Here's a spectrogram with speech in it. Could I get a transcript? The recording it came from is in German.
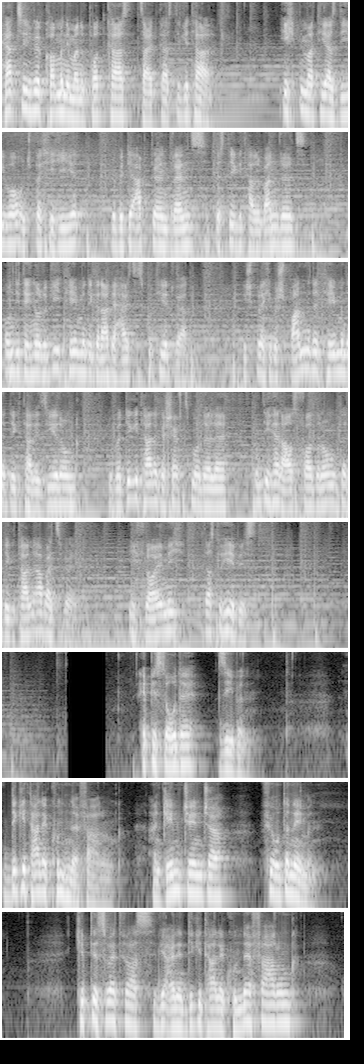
Herzlich willkommen in meinem Podcast Zeitgeist Digital. Ich bin Matthias Divo und spreche hier über die aktuellen Trends des digitalen Wandels und die Technologiethemen, die gerade heiß diskutiert werden. Ich spreche über spannende Themen der Digitalisierung, über digitale Geschäftsmodelle und die Herausforderungen der digitalen Arbeitswelt. Ich freue mich, dass du hier bist. Episode 7 Digitale Kundenerfahrung. Ein Gamechanger für Unternehmen. Gibt es so etwas wie eine digitale Kundenerfahrung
